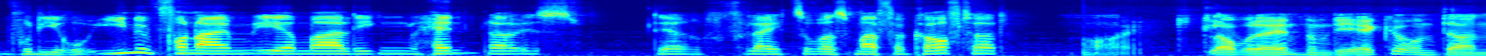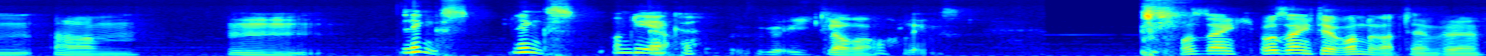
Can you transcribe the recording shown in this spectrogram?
wo die Ruine von einem ehemaligen Händler ist, der vielleicht sowas mal verkauft hat? Oh, ich glaube da hinten um die Ecke und dann, ähm, hm, Links, links, um die Ja. Ecke. ich glaube auch links. Wo ist eigentlich, wo ist eigentlich der Rondrad-Tempel?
